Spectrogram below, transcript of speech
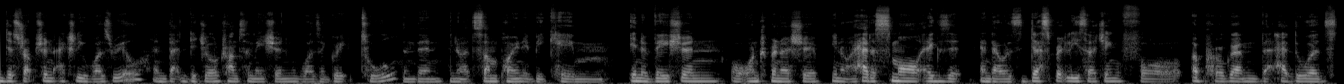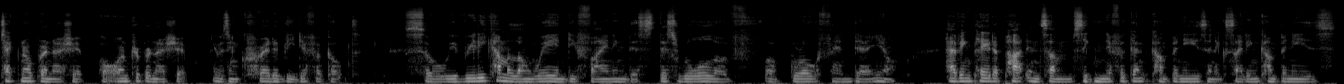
disruption actually was real and that digital transformation was a great tool. And then, you know, at some point it became innovation or entrepreneurship. You know, I had a small exit and I was desperately searching for a program that had the words technopreneurship or entrepreneurship. It was incredibly difficult. So we've really come a long way in defining this this role of of growth and uh, you know having played a part in some significant companies and exciting companies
